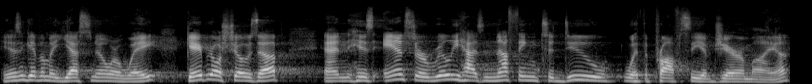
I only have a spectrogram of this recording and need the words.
He doesn't give him a yes, no, or wait. Gabriel shows up, and his answer really has nothing to do with the prophecy of Jeremiah.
